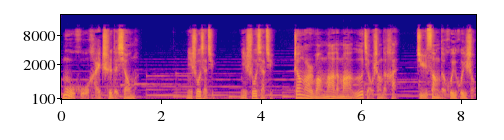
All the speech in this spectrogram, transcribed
木虎还吃得消吗？你说下去，你说下去。张二旺抹了抹额角上的汗，沮丧的挥挥手。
